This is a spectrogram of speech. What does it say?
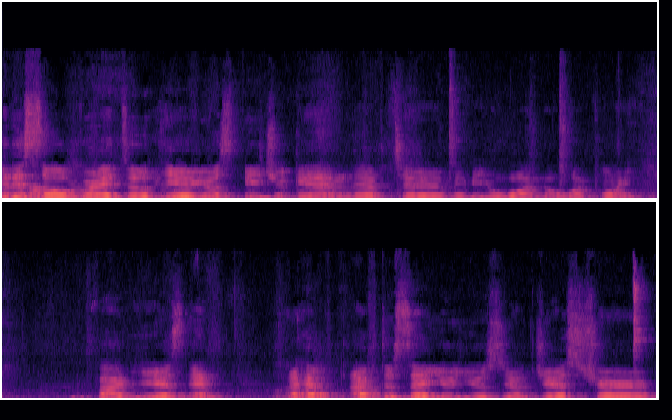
it is so great to hear your speech again after maybe one or 1.5 years. And I have, I have to say you use your gesture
